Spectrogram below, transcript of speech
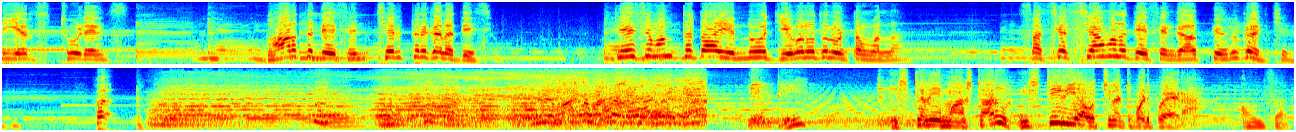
డియర్ స్టూడెంట్స్ భారతదేశం చరిత్ర గల దేశం. దేశమంతటా ఎన్నో జీవనదులు ఉండటం వల్ల సస్యశ్యామల దేశంగా పెరుగంచింది ఏమిటి? హిస్టరీ మాస్టారు హిస్టీరియా వచ్చినట్టు పడిపోయాడా? అవును సార్.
